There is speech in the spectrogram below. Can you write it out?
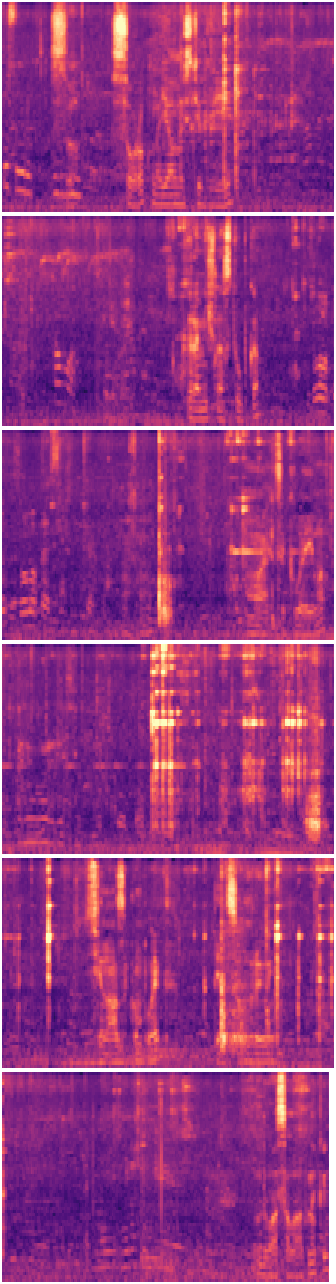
По 40. Со- 40, в наявності 2. Керамічна ступка. Зломопець. Мається клейма. Ціна за комплект 500 гривень. Два салатники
